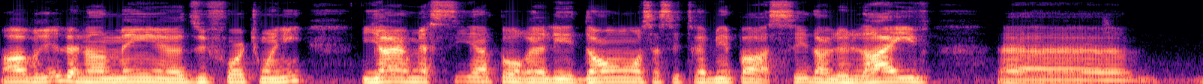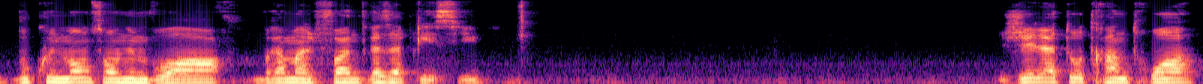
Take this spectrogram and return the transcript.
avril, le lendemain euh, du 420. Hier, merci hein, pour euh, les dons, ça s'est très bien passé dans le live. Beaucoup de monde sont venus me voir, vraiment le fun, très apprécié. Gelato 33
